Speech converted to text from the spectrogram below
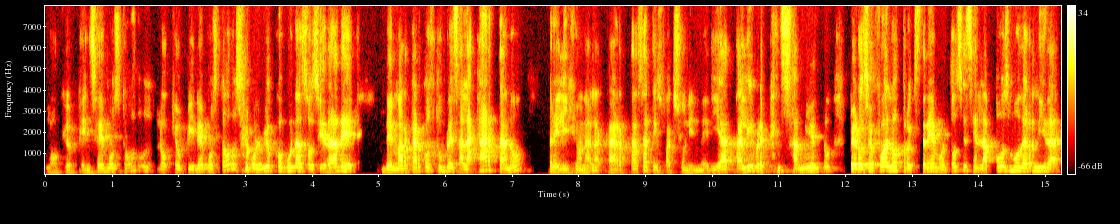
Lo que pensemos todos, lo que opinemos todos, se volvió como una sociedad de, de marcar costumbres a la carta, ¿no? Religión a la carta, satisfacción inmediata, libre pensamiento, pero se fue al otro extremo. Entonces, en la posmodernidad,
